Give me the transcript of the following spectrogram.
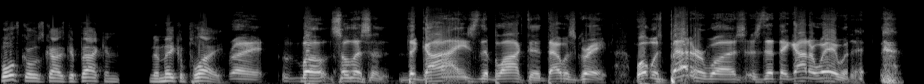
both those guys get back and you know make a play. Right. Well, so listen, the guys that blocked it, that was great. What was better was is that they got away with it.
